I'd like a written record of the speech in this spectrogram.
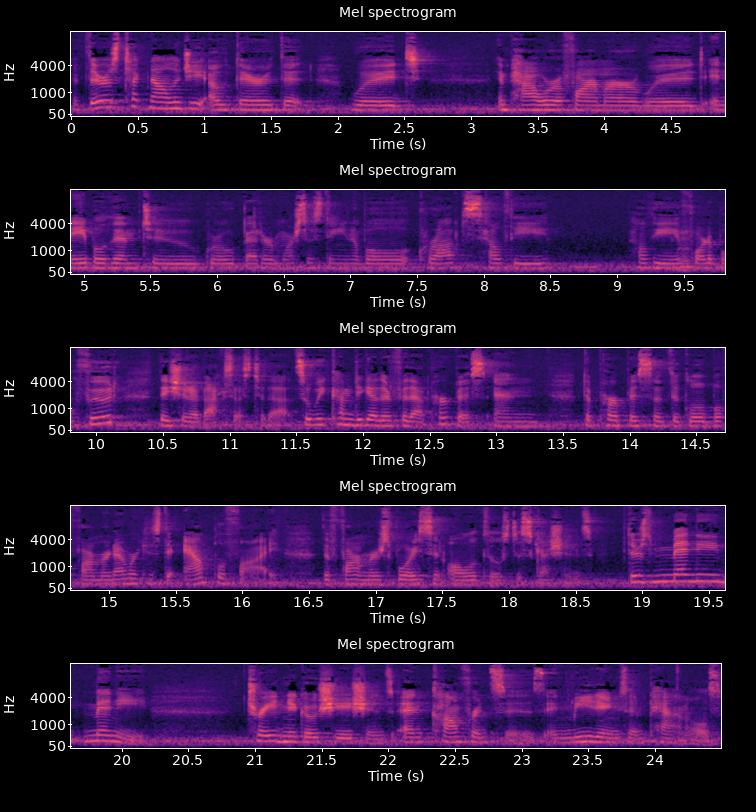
If there's technology out there that would empower a farmer, would enable them to grow better, more sustainable crops, healthy, healthy, mm-hmm. affordable food, they should have access to that. So we come together for that purpose. And the purpose of the Global Farmer Network is to amplify the farmer's voice in all of those discussions. There's many, many trade negotiations and conferences and meetings and panels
